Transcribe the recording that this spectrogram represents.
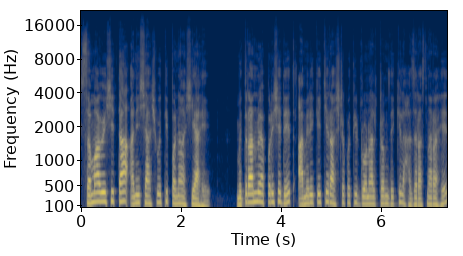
समावेशिता आणि शाश्वतीपणा अशी आहे. मित्रांनो या परिषदेत अमेरिकेचे राष्ट्रपती डोनाल्ड ट्रम्प देखील हजर असणार आहेत.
